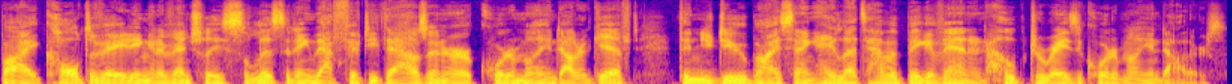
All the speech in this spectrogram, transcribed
by cultivating and eventually soliciting that 50,000 or a quarter million dollar gift than you do by saying, "Hey, let's have a big event and hope to raise a quarter million dollars."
